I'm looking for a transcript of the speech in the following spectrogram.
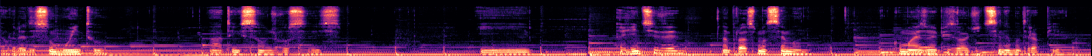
Eu agradeço muito a atenção de vocês. E a gente se vê na próxima semana com mais um episódio de Cinema Terapia.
